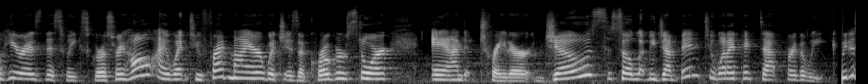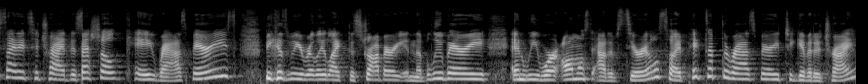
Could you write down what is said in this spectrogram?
So here is this week's grocery haul. I went to Fred Meyer, which is a Kroger store and Trader Joe's. So let me jump into what I picked up for the week. We decided to try the Special K raspberries because we really like the strawberry and the blueberry and we were almost out of cereal. So I picked up the raspberry to give it a try.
